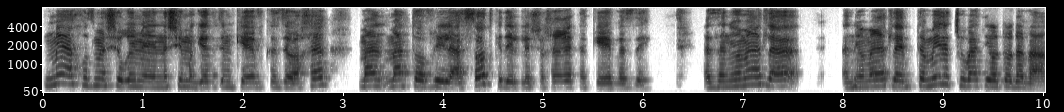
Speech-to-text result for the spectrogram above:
מאה אחוז מהשיעורים אה, נשים מגיעות עם כאב כזה או אחר, מה, מה טוב לי לעשות כדי לשחרר את הכאב הזה. אז אני אומרת, לה, אני אומרת להם, תמיד התשובה תהיה אותו דבר.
